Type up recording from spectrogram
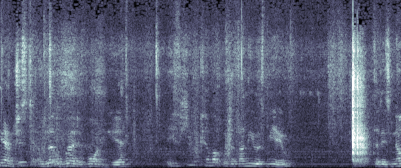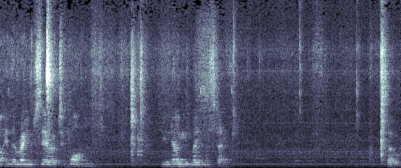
you know, just a little word of warning here. If you come up with a value of mu that is not in the range 0 to 1, you know you've made a mistake. So,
